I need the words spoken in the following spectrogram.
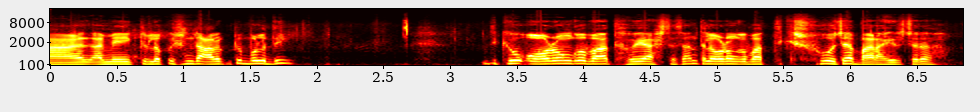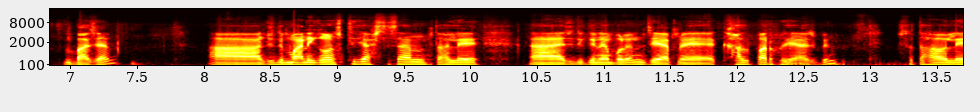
আর আমি একটু লোকেশনটা আরও একটু বলে দিই। যদি কেউ অরঙ্গবাদ হয়ে আসতে চান, তাহলে অরঙ্গবাদ থেকে সোজা বারাহিরচরা বাজার। আর যদি মানিকগঞ্জ থেকে আসতে চান, তাহলে যদি কিনা বলেন যে আপনি খালপার হয়ে আসবেন সো তাহলে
